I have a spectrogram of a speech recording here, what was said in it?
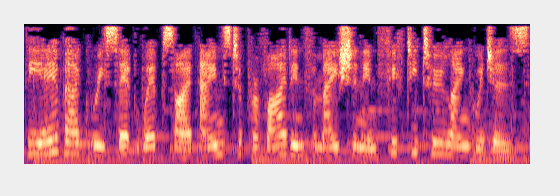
The Airbag Reset website aims to provide information in 52 languages.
